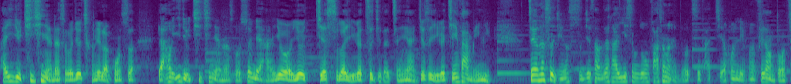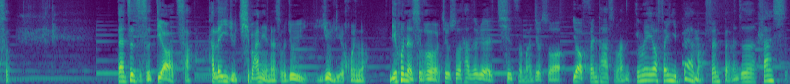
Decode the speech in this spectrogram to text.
他一九七七年的时候就成立了公司，然后一九七七年的时候，顺便还又又结识了一个自己的真爱，就是一个金发美女。这样的事情实际上在他一生中发生了很多次，他结婚离婚非常多次，但这只是第二次啊。他在一九七八年的时候就又离婚了。离婚的时候就说他这个妻子嘛，就说要分他什么，因为要分一半嘛，分百分之三十，因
